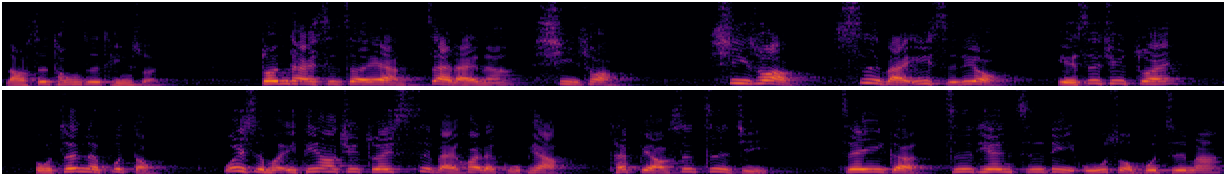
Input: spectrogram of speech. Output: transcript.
老师通知停损。敦泰是这样，再来呢，细创，细创四百一十六也是去追，我真的不懂。为什么一定要去追四百块的股票，才表示自己这一个知天知地无所不知吗？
